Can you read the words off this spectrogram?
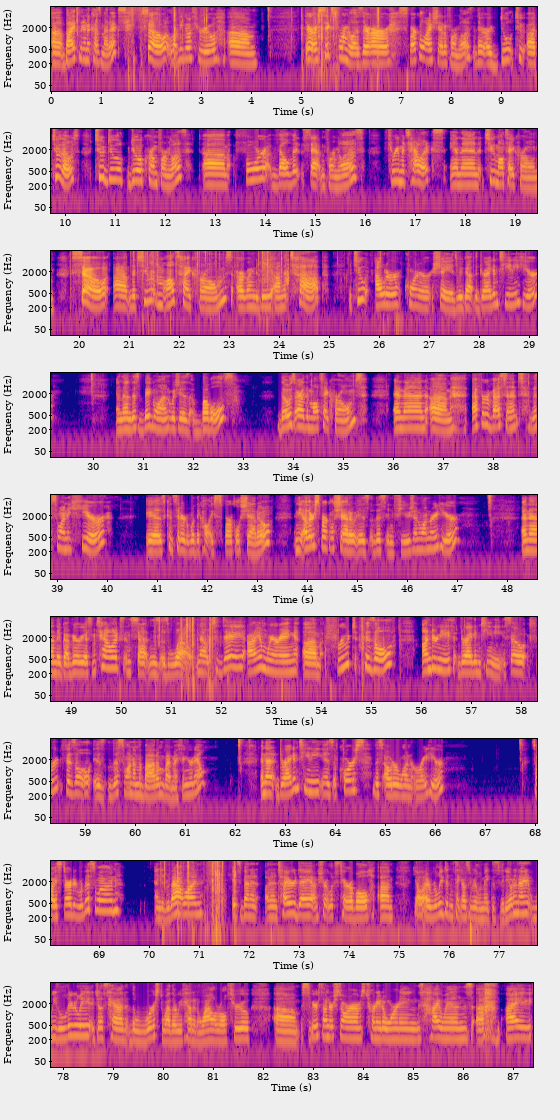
uh, by Clionadh Cosmetics. So let me go through. Um, there are six formulas. There are sparkle eyeshadow formulas. There are dual two, uh, two of those, two dual duochrome formulas, um, four velvet satin formulas, three metallics, and then two multi-chrome. So uh, the two multi-chromes are going to be on the top the two outer corner shades. We've got the Dragontini here, and then this big one, which is Bubbles. Those are the multi-chromes. And then um, Effervescent, this one here is considered what they call a sparkle shadow. And the other sparkle shadow is this infusion one right here. And then they've got various metallics and satins as well. Now today I am wearing um, Fruit Fizzle underneath Dragontini. So Fruit Fizzle is this one on the bottom by my fingernail. And then Dragontini is, of course, this outer one right here. So I started with this one, ended with that one. It's been an, an entire day. I'm sure it looks terrible. Um, Y'all, I really didn't think I was to be able to make this video tonight. We literally just had the worst weather we've had in a while roll through. Um, severe thunderstorms, tornado warnings, high winds. Uh, I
